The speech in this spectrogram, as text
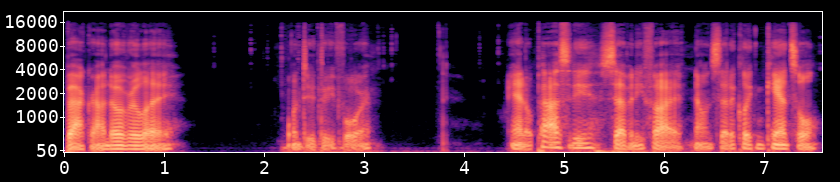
Background overlay, one, two, three, four. And opacity, 75. Now instead of clicking cancel,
